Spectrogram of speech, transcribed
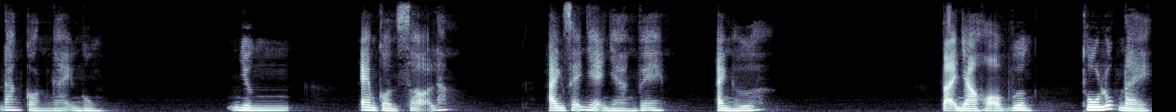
đang còn ngại ngùng. Nhưng em còn sợ lắm. Anh sẽ nhẹ nhàng với em. Anh hứa. Tại nhà họ Vương, Thu lúc này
